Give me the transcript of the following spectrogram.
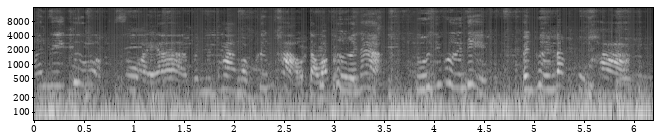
อันนี้คือแบบสวยอะ เป็นทางแบบขึ้นเขาแต่ว่าพื้นอะ ดูที่พื้นดิ เป็นพื้นแบบผูขาเรีย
